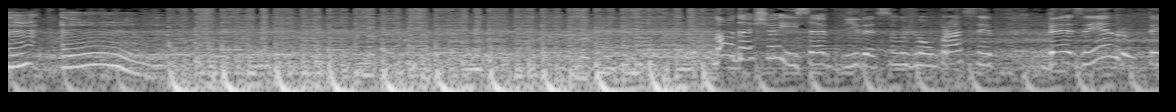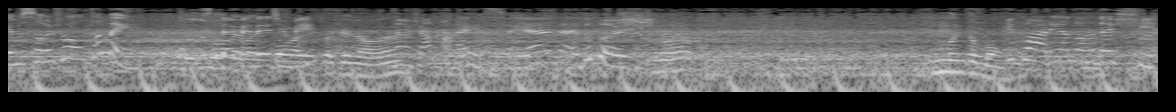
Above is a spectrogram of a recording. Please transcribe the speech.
hum. Isso é vida, é São João pra sempre. Dezembro temos São João também. Não Se depender de mim. Isso aqui não, né? Não, jamais. Isso aí é, é do Bud. Muito bom. Iguaria nordestina.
